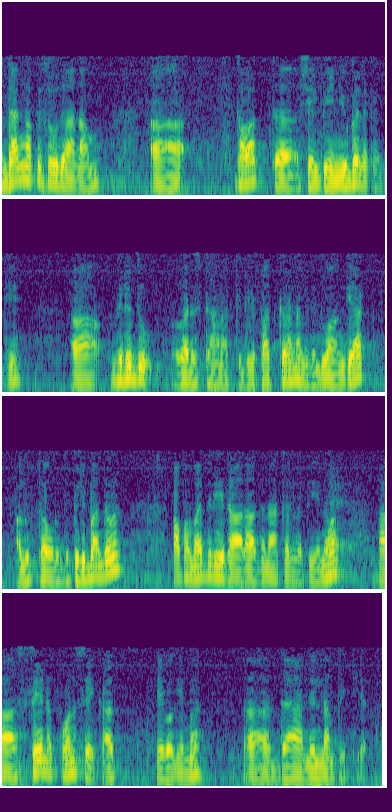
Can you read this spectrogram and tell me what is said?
දැන් අපි සූදානම් තවත් ශිල්පීන් යුගලකගේ විරුදු වැඩසටහනක් ඉදිරිපත් කරන විරුදු අංගයක් අලුත් අවුරුද්ද පිළිබඳව අප මැදිරියට ආරාධනා කරලා තියෙනවා. සේන ෆොන්සේකත් ඒ වගේම දයා නෙල්ලම්පිටිය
